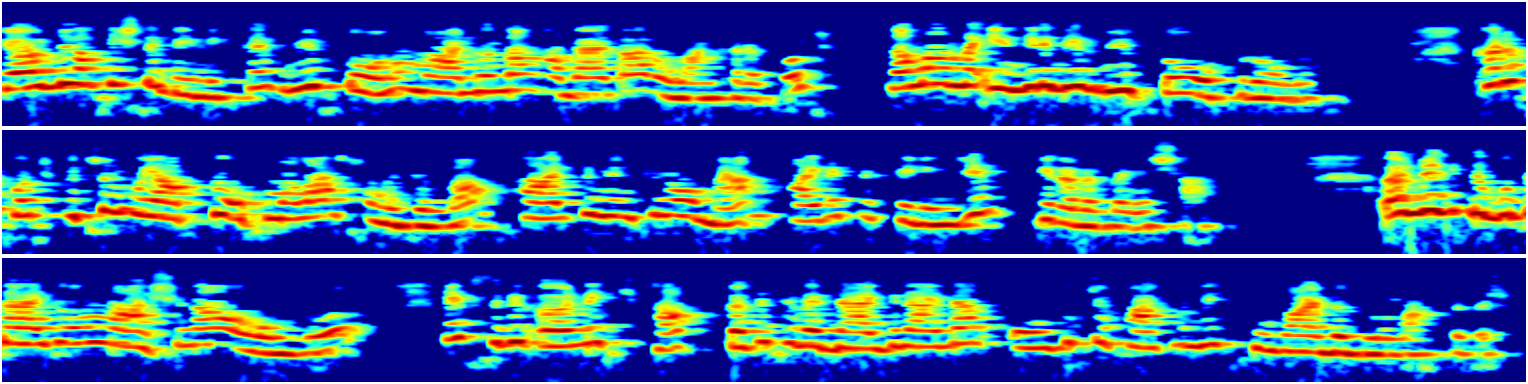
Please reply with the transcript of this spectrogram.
Gördüğü afişle birlikte Büyük Doğu'nun varlığından haberdar olan Karakoç, zamanla ilgili bir Büyük Doğu okuru olur. Karakoç bütün bu yaptığı okumalar sonucunda tarifi mümkün olmayan hayret ve sevinci bir arada yaşar. Öncelikle bu dergi onun aşina olduğu, hepsi bir örnek kitap, gazete ve dergilerden oldukça farklı bir kulvarda durmaktadır.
